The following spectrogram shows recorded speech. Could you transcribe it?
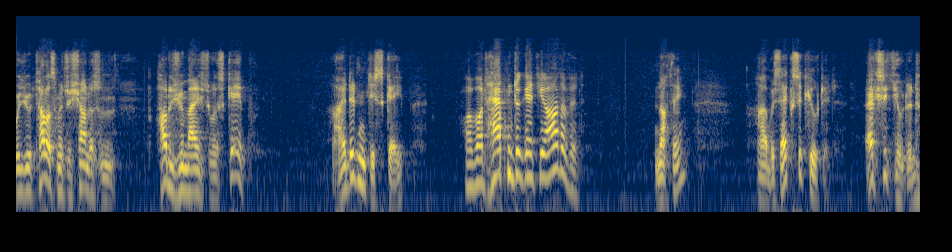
will you tell us, Mr. Shunderson, how did you manage to escape? I didn't escape. Well, what happened to get you out of it? Nothing. I was executed. Executed?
